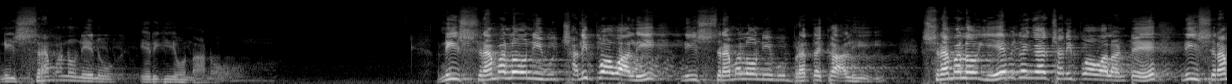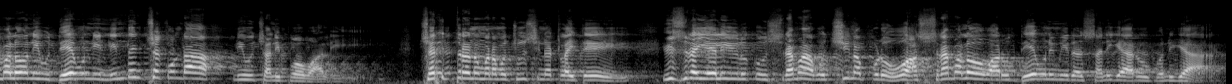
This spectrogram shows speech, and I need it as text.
నీ శ్రమను నేను ఎరిగి ఉన్నాను. నీ శ్రమలో నీవు చనిపోవాలి నీ శ్రమలో నీవు బ్రతకాలి. శ్రమలో ఏ విధంగా చనిపోవాలంటే నీ శ్రమలో నీవు దేవుణ్ణి నిందించకుండా నీవు చనిపోవాలి. చరిత్రను మనము చూసినట్లయితే ఇజ్రాయేలీయులకు శ్రమ వచ్చినప్పుడు ఆ శ్రమలో వారు దేవుని మీద సనిగారు కొనిగారు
